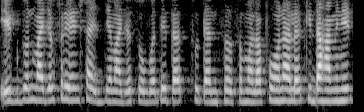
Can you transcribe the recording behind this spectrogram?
एक दोन माझ्या फ्रेंड्स आहेत जे माझ्यासोबत येतात. सो त्यांचं असं मला फोन आलं की दहा मिनिट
